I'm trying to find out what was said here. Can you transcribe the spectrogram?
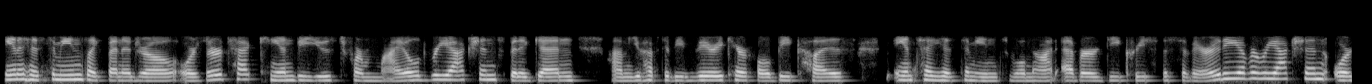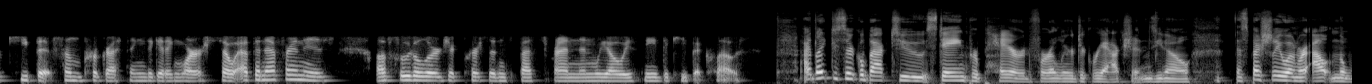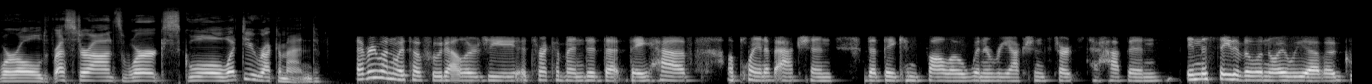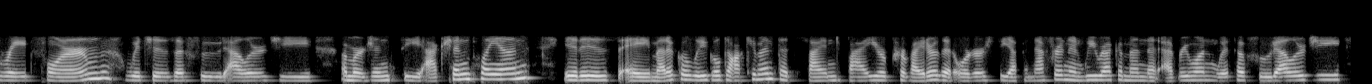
Antihistamines like Benadryl or Zyrtec can be used for mild reactions, but again, um, you have to be very careful because antihistamines will not ever decrease the severity of a reaction or keep it from progressing to getting worse. So, epinephrine is a food allergic person's best friend, and we always need to keep it close. I'd like to circle back to staying prepared for allergic reactions, you know, especially when we're out in the world, restaurants, work, school. What do you recommend? Everyone with a food allergy, it's recommended that they have a plan of action that they can follow when a reaction starts to happen. In the state of Illinois, we have a great form, which is a food allergy emergency action plan. It is a medical legal document that's signed by your provider that orders the epinephrine, and we recommend that everyone with a food allergy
